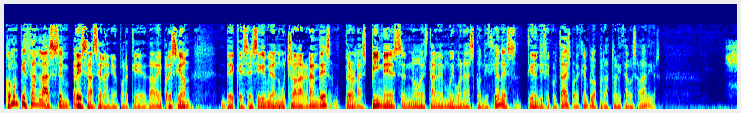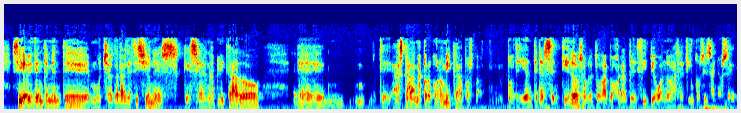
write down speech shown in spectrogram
¿Cómo empiezan las empresas el año? Porque da la impresión de que se sigue mirando mucho a las grandes, pero las pymes no están en muy buenas condiciones. Tienen dificultades, por ejemplo, para actualizar los salarios. Sí, evidentemente muchas de las decisiones que se han aplicado eh, a escala macroeconómica pues podrían tener sentido, sobre todo a lo mejor al principio cuando hace cinco o seis años se,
